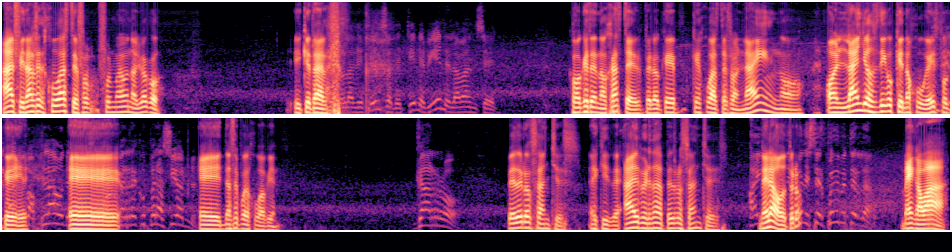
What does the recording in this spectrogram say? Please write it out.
Ah, al final jugaste Fór- Fórmula 1, loco. ¿Y qué tal? ¿Cómo que te enojaste? ¿Pero qué, qué jugaste? ¿Online o...? Online yo os digo que no juguéis porque eh, eh, no se puede jugar bien. Pedro Sánchez, XD. Ah, es verdad, Pedro Sánchez. ¿No era otro? Venga, va.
